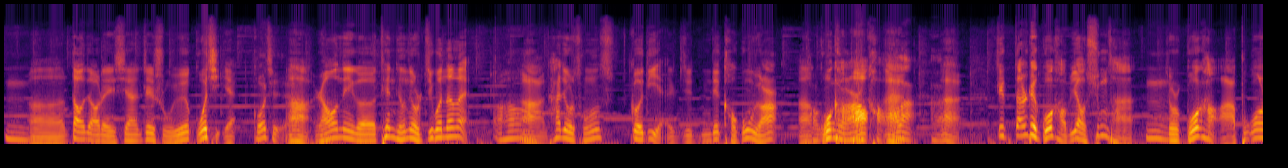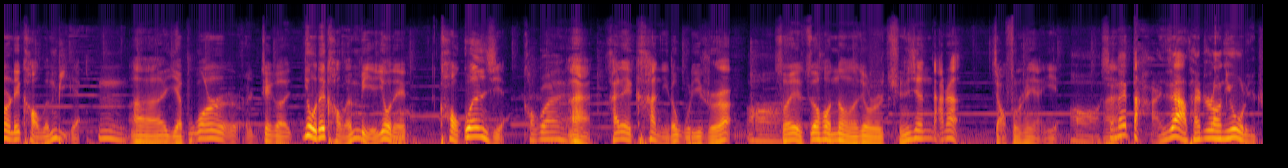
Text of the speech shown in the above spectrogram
嗯，呃，道教这些这属于国企国企啊，然后那个天庭就是机关单位啊，啊，他就是从各地，就你得考公务员啊，国考哎考了，哎，哎，这但是这国考比较凶残，嗯，就是国考啊，不光是得考文笔，嗯，呃，也不光是这个又得考文笔，又得靠关系，靠关系。哎，还得看你的武力值，啊，所以最后弄的就是群仙大战，叫《封神演义》。哦，哎。先得打一架才知道你物理值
